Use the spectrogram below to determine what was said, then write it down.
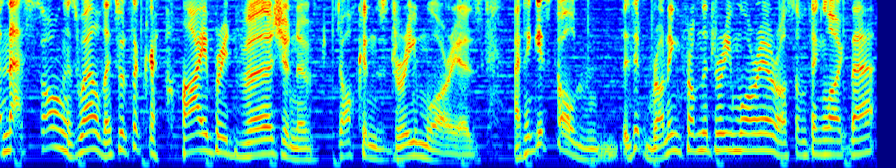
And that song as well. This was like a hybrid version of Dokken's Dream Warriors. I think it's called. Is it Running from the Dream Warrior or something like that?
